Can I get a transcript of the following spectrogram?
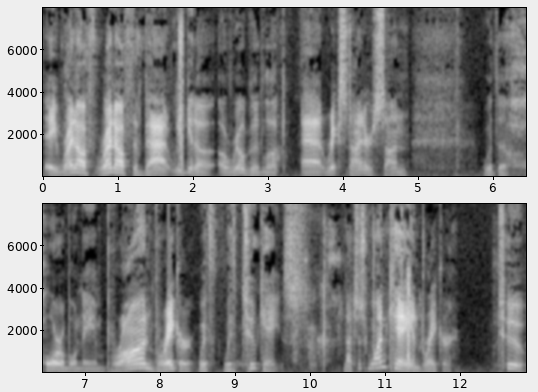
hey, right off right off the bat, we get a, a real good look at Rick Steiner's son with a horrible name, Bron Breakker, with with two Ks, not just one K in Breaker, two,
